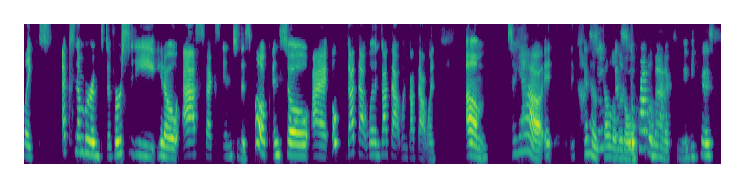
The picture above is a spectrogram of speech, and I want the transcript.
like x number of diversity you know aspects into this book and so i oh got that one got that one got that one um so yeah it it kind It's of so- felt a little so problematic to me because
